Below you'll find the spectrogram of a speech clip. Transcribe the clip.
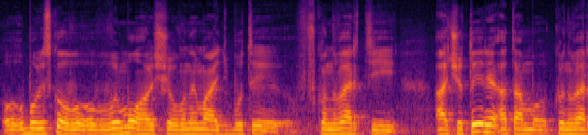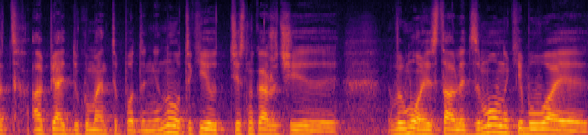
обов'язково вимога, що вони мають бути в конверті А4, а там конверт А5 документи подані. Ну, такі, чесно кажучи, вимоги ставлять замовники, буває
